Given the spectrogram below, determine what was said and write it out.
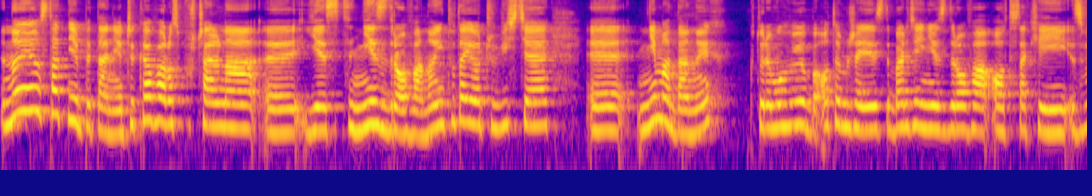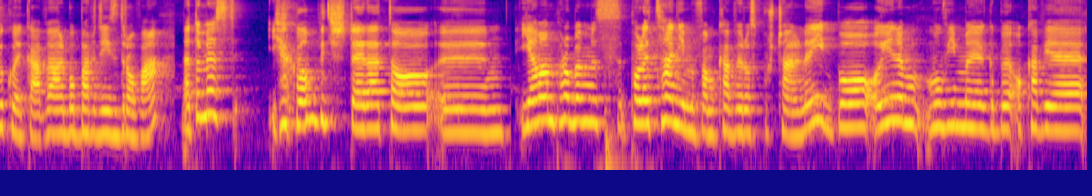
No i ostatnie pytanie. Czy kawa rozpuszczalna y, jest niezdrowa? No i tutaj oczywiście y, nie ma danych, które mówiłyby o tym, że jest bardziej niezdrowa od takiej zwykłej kawy albo bardziej zdrowa. Natomiast jak mam być szczera, to ym, ja mam problem z polecaniem Wam kawy rozpuszczalnej, bo o ile mówimy jakby o kawie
